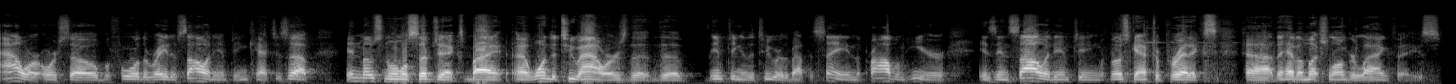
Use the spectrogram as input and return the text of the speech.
hour or so before the rate of solid emptying catches up. In most normal subjects, by uh, one to two hours, the, the emptying of the two are about the same. The problem here is in solid emptying with most gastroparetics, uh, they have a much longer lag phase.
